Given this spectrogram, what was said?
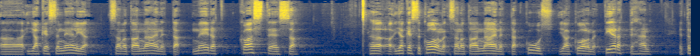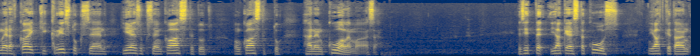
ää, jakessa neljä sanotaan näin, että meidät kasteessa, jakessa kolme sanotaan näin, että kuusi ja kolme, tiedättehän, että meidät kaikki Kristukseen, Jeesukseen kastetut on kastettu hänen kuolemaansa. Ja sitten jakeesta kuusi jatketaan.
